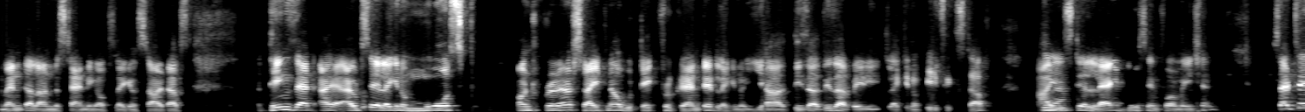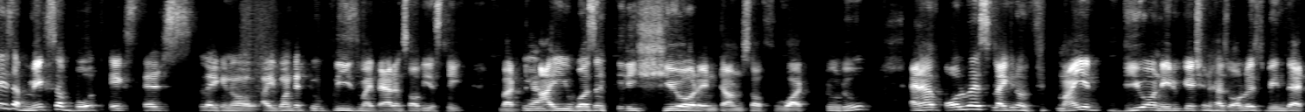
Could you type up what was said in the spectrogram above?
mental understanding of like you know, startups. Things that I, I would say like you know most entrepreneurs right now would take for granted like you know yeah these are these are very like you know basic stuff. Yeah. i still lack those information. So i'd say it's a mix of both. It's, it's like you know i wanted to please my parents obviously but yeah. i wasn't really sure in terms of what to do. And i've always like you know my view on education has always been that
